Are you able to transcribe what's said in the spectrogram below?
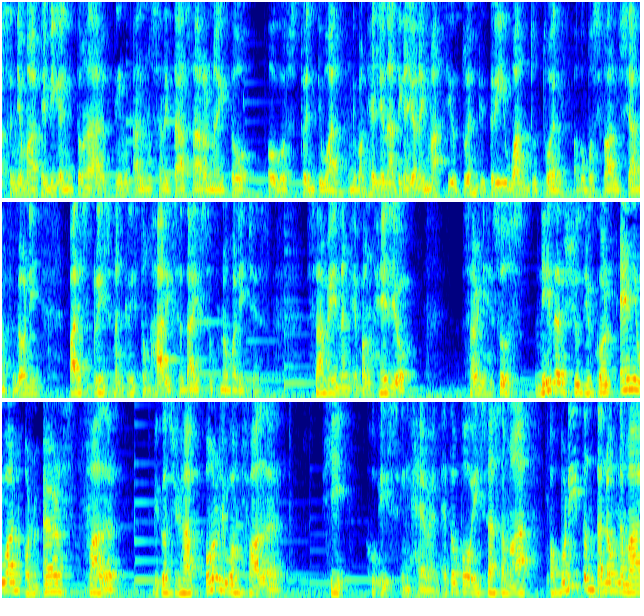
sa inyo mga kaibigan. Ito nga ating almusalita sa araw na ito, August 21. Ang ebanghelyo natin ngayon ay Matthew 23, 1-12. Ako po si Father Luciano Feloni, Paris Priest ng Kristong Hari sa Dice of Novaliches. Sabi ng ebanghelyo, sabi ni Jesus, Neither should you call anyone on earth Father, because you have only one Father, He who is in heaven. Ito po isa sa mga paboritong tanong ng mga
